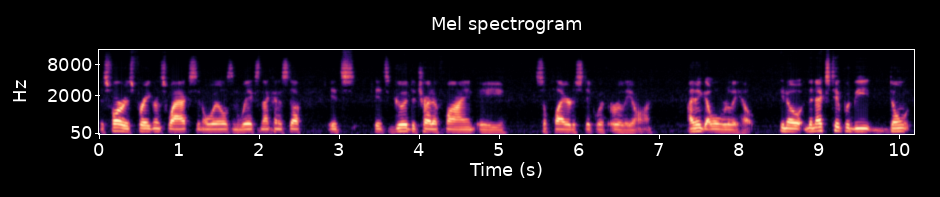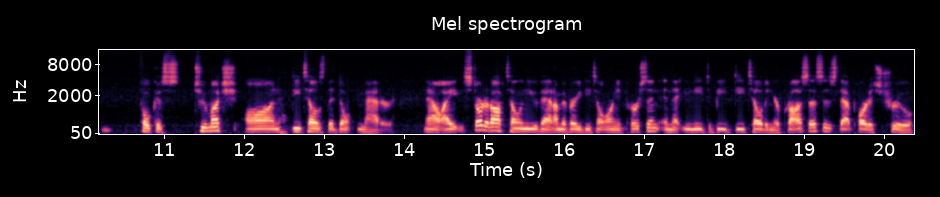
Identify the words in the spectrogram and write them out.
as far as fragrance wax and oils and wicks and that kind of stuff, it's it's good to try to find a supplier to stick with early on. I think that will really help you know, the next tip would be don't focus too much on details that don't matter. Now, I started off telling you that I'm a very detail oriented person and that you need to be detailed in your processes. That part is true.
